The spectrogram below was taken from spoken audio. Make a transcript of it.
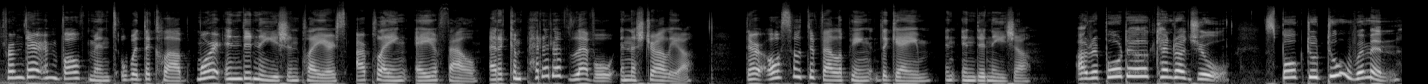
From their involvement with the club, more Indonesian players are playing AFL at a competitive level in Australia. They're also developing the game in Indonesia. Our reporter Kendra Jo spoke to two women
